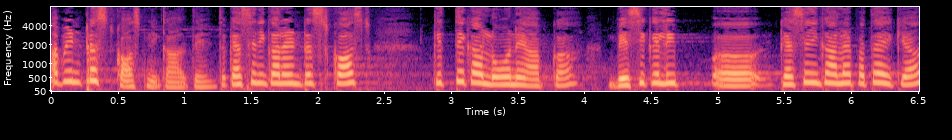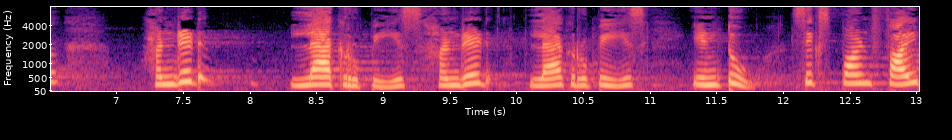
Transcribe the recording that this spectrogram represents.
अब इंटरेस्ट कॉस्ट निकालते हैं। तो कैसे निकाला इंटरेस्ट कॉस्ट कितने का लोन है आपका? बेसिकली कैसे निकाला है पता है क्या? Hundred lakh rupees hundred lakh rupees into six point five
